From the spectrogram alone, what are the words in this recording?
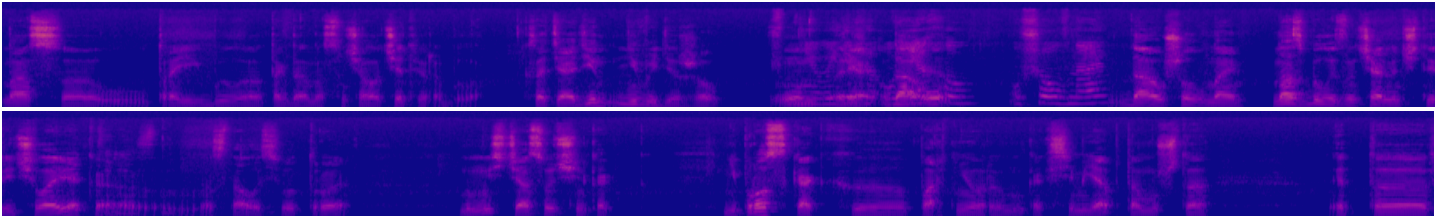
Нас э, у троих было, тогда нас сначала четверо было. Кстати, один не выдержал. Он не выдержал, ре... уехал, да, он... ушел в найм? Да, ушел в найм. Нас было изначально четыре человека, Интересно. осталось вот трое. Но мы сейчас очень как, не просто как э, партнеры, ну как семья, потому что это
